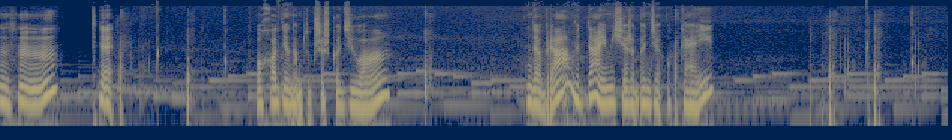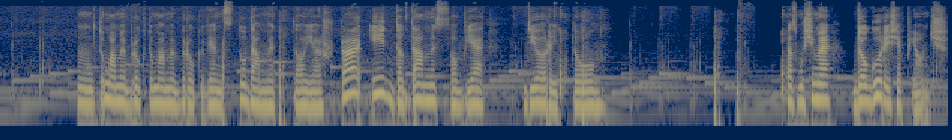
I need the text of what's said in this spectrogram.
Mhm. Pochodnia nam tu przeszkodziła. Dobra, wydaje mi się, że będzie ok. Mm, Tu mamy bruk, tu mamy bruk, więc tu damy to jeszcze i dodamy sobie diorytu. Teraz musimy do góry się piąć.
